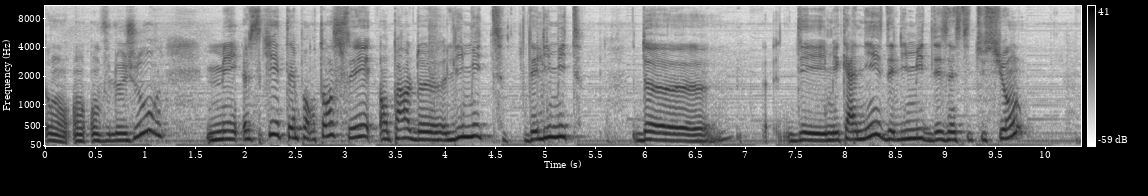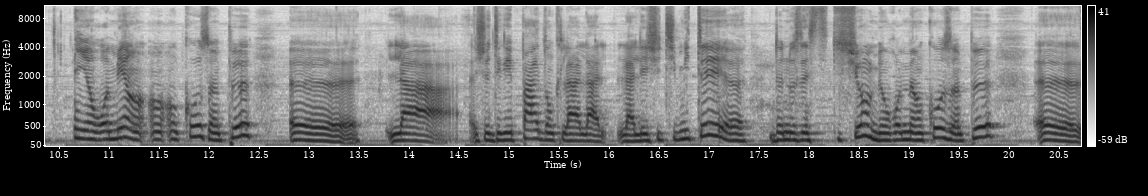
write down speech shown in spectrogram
ont, vu le jour, mais euh, ce qui est important, c'est, on parle de limites, des limites de, des mécanismes, des limites des institutions et on remet en cause un peu euh, la, je dirais pas donc la, la, la légitimité euh, de nos institutions, mais on remet en cause un peu euh,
